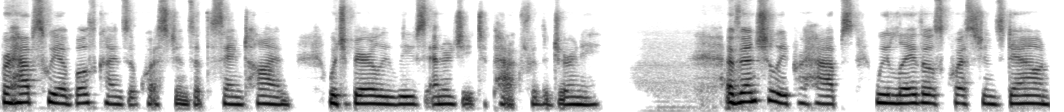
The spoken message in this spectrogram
Perhaps we have both kinds of questions at the same time, which barely leaves energy to pack for the journey. Eventually, perhaps we lay those questions down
